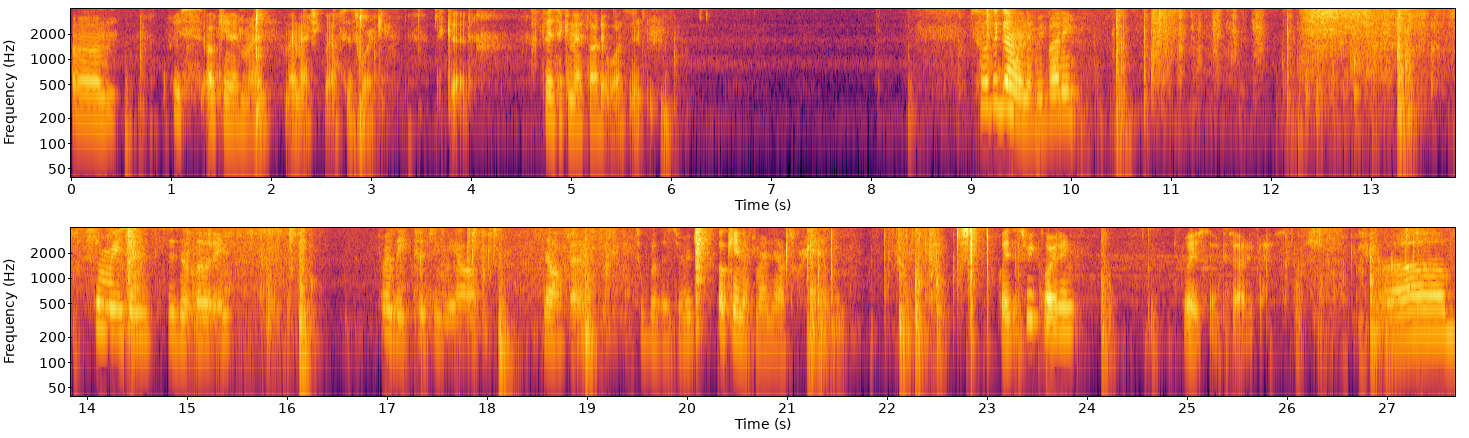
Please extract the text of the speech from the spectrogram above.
um, okay, never mind. My magic mouse is working. It's good. For a second I thought it wasn't. So how's it going, everybody? For some reason, this isn't loading. Really pissing me off. No offense to Blizzard. Okay, never mind. Now it's working. Wait, is this recording? Wait a sec. Sorry, guys. Um,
